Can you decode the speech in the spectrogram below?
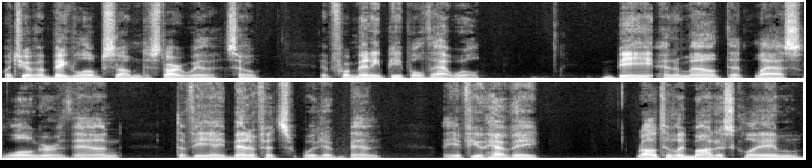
But you have a big lump sum to start with. So for many people, that will be an amount that lasts longer than the VA benefits would have been. If you have a relatively modest claim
